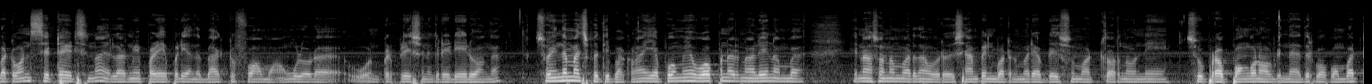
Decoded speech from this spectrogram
பட் ஒன்ஸ் செட் ஆகிடுச்சுன்னா எல்லாருமே பழையபடி அந்த பேக் டு ஃபார்ம் அவங்களோட ஓன் ப்ரிப்ரேஷனுக்கு ரெடி ஆகிடுவாங்க ஸோ இந்த மேட்ச் பற்றி பார்க்கலாம். எப்போவுமே ஓப்பனர்னாலே நம்ம நான் சொன்ன மாதிரி தான் ஒரு ஷாம்பியன் பாட்டில் மாதிரி அப்படியே சும்மா திறந்தோடனே சூப்பராக பொங்கணும் அப்படின்னு தான் எதிர்பார்ப்போம். பட்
